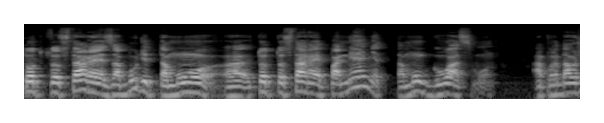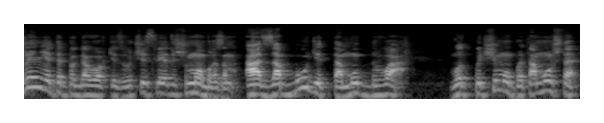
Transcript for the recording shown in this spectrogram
тот, кто старое забудет, тому, а, тот, кто старое помянет, тому глаз вон. А продолжение этой поговорки звучит следующим образом. А забудет тому два. Вот почему? Потому что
